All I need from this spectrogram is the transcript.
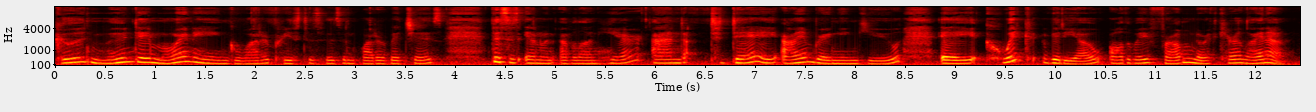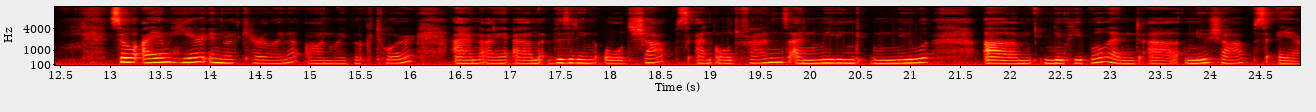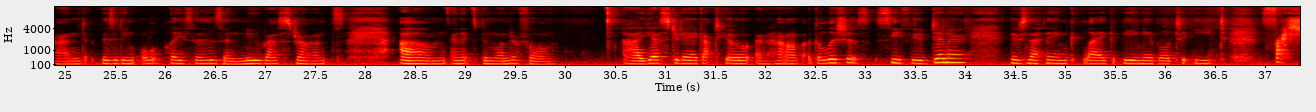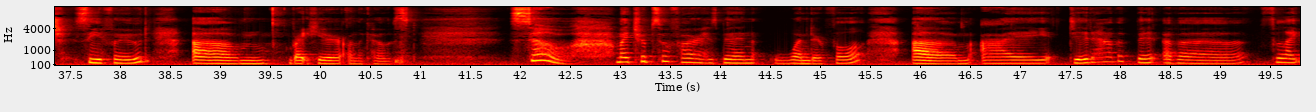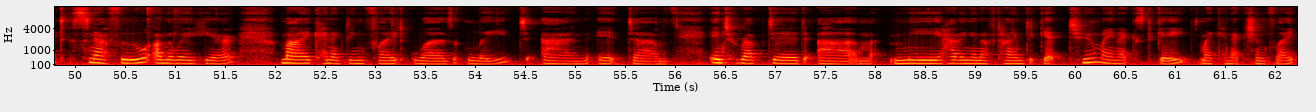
Good moon day morning, water priestesses and water witches. This is Annwyn Avalon here, and today I am bringing you a quick video all the way from North Carolina. So I am here in North Carolina on my book tour and I am visiting old shops and old friends and meeting new um, new people and uh, new shops and visiting old places and new restaurants um, and it's been wonderful. Uh, yesterday I got to go and have a delicious seafood dinner. There's nothing like being able to eat fresh seafood um, right here on the coast. So, my trip so far has been wonderful. Um, I did have a bit of a flight snafu on the way here. My connecting flight was late and it um, interrupted um, me having enough time to get to my next gate, my connection flight.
